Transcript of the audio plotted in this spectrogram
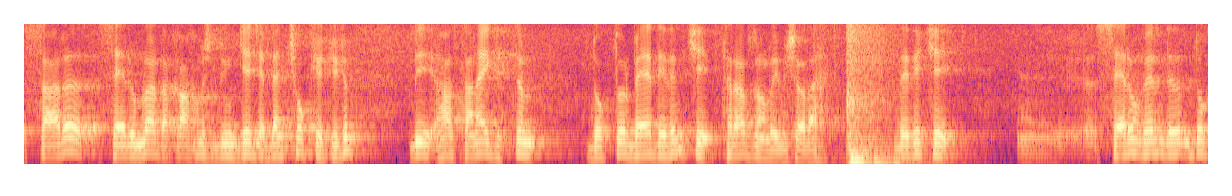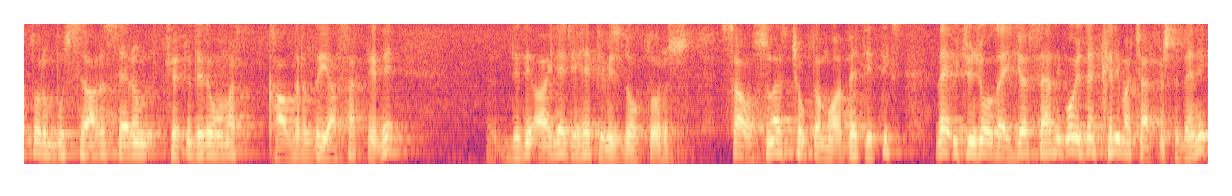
sarı serumlar da kalkmış dün gece. Ben çok kötüydüm. Bir hastaneye gittim. Doktor beye dedim ki Trabzonluymuş o da. Dedi ki "E, serum verin dedim. Doktorum bu sarı serum kötü dedi. Onlar kaldırıldı yasak dedi. Dedi ailece hepimiz doktoruz. Sağ olsunlar çok da muhabbet ettik ve üçüncü odayı gösterdik. O yüzden klima çarpmıştı beni.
